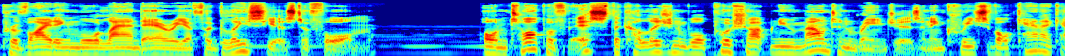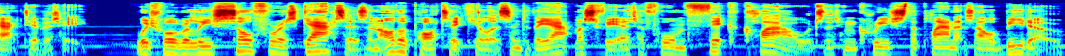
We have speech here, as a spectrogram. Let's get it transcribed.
providing more land area for glaciers to form. On top of this, the collision will push up new mountain ranges and increase volcanic activity, which will release sulfurous gases and other particulates into the atmosphere to form thick clouds that increase the planet's albedo,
